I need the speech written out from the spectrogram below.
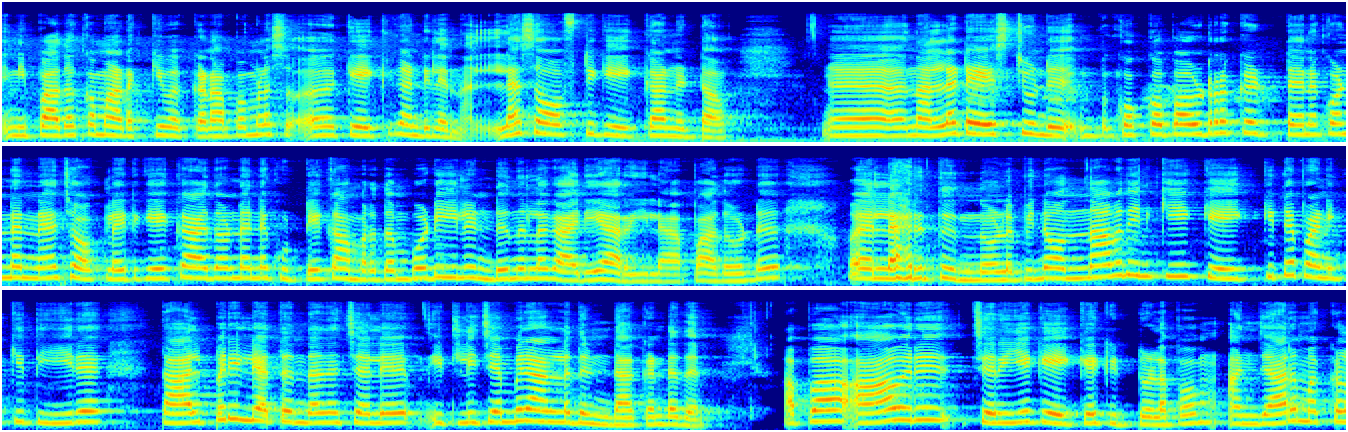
ഇനിയിപ്പോൾ അതൊക്കെ മടക്കി വെക്കണം. അപ്പോൾ നമ്മൾ കേക്ക് കണ്ടില്ലേ? നല്ല സോഫ്റ്റ് കേക്കാണ് കേട്ടോ നല്ല ടേസ്റ്റും ഉണ്ട്. കൊക്കോ പൗഡറൊക്കെ ഇട്ടതിനെ കൊണ്ട് തന്നെ ചോക്ലേറ്റ് കേക്ക് ആയതുകൊണ്ട് തന്നെ കുട്ടികൾക്ക് അമൃതം പൊടിയിലുണ്ട് എന്നുള്ള കാര്യം അറിയില്ല. അപ്പോൾ അതുകൊണ്ട് എല്ലാവരും തിന്നോളൂ. പിന്നെ ഒന്നാമത് എനിക്ക് ഈ കേക്കിന്റെ പണിക്ക് തീരെ താല്പര്യമില്ലാത്ത എന്താണെന്ന് വെച്ചാൽ ഇഡ്ലി ചെമ്പിലാണല്ലോ ഇത് ഉണ്ടാക്കേണ്ടത് അപ്പോൾ ആ ഒരു ചെറിയ കേക്കേ കിട്ടുള്ളൂ. അപ്പം അഞ്ചാറ് മക്കൾ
